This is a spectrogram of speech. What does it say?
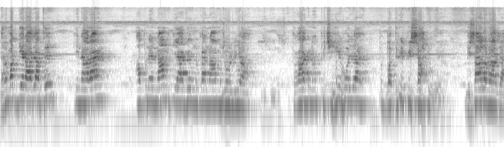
धर्मज्ञ राजा थे कि नारायण अपने नाम के आगे उनका नाम जोड़ लिया। तो कहा कि ना पिछही हो जाए तो बद्री विशाल हुए। विशाल राजा।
